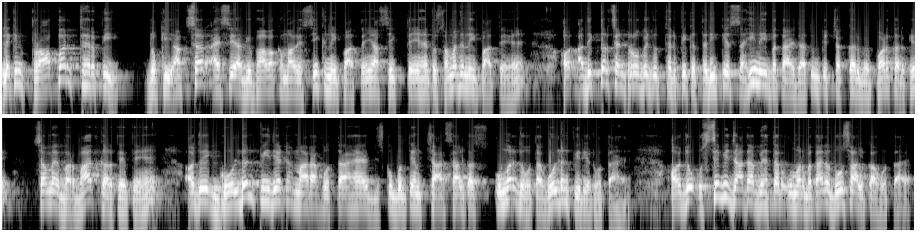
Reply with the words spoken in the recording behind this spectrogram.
लेकिन प्रॉपर थेरेपी जो कि अक्सर ऐसे अभिभावक हमारे सीख नहीं पाते हैं या सीखते हैं तो समझ नहीं पाते हैं और अधिकतर सेंटरों में जो थेरेपी के तरीके सही नहीं बताए जाते, उनके चक्कर में पढ़ करके समय बर्बाद कर देते हैं। और जो एक गोल्डन पीरियड हमारा होता है, जिसको बोलते हैं हम चार साल का उम्र जो होता है गोल्डन पीरियड होता है, और जो उससे भी ज़्यादा बेहतर उम्र बताए तो दो साल का होता है।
